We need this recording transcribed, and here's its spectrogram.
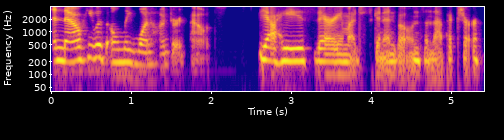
And now he was only 100 pounds. Yeah, he's very much skin and bones in that picture.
